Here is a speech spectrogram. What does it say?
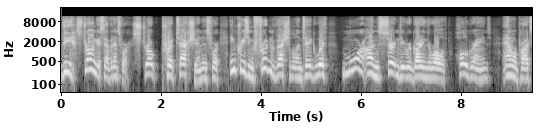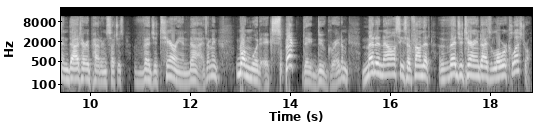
The strongest evidence for stroke protection is for increasing fruit and vegetable intake with more uncertainty regarding the role of whole grains, animal products, and dietary patterns such as vegetarian diets. I mean, one would expect they'd do great. I mean, meta-analyses have found that vegetarian diets lower cholesterol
